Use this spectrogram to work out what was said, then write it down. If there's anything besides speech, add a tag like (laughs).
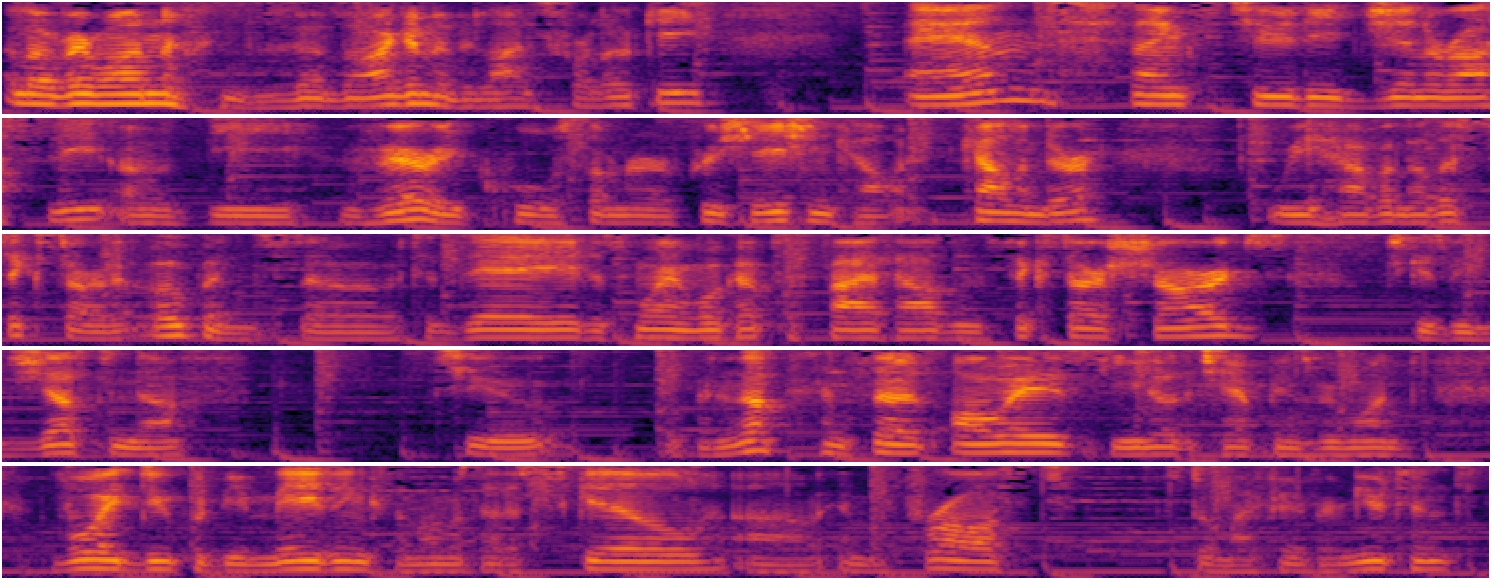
Hello everyone, this is Enzo of the Alliance for Loki, and thanks to the generosity of the very cool Summer Appreciation cal Calendar, we have another 6-star to open. So today, this morning I woke up to 5,000 6-star shards, which gives me just enough to open it up. And so as always, you know the champions we want. Void Dupe would be amazing because I'm almost out of skill. Um, Emma Frost, still my favorite mutant.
